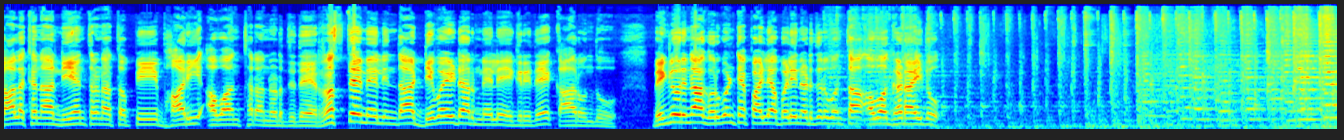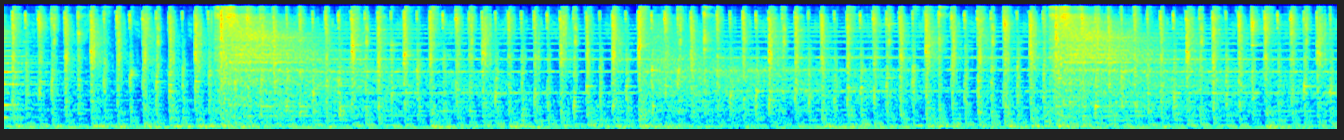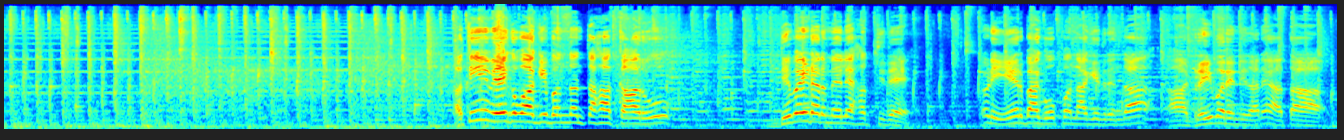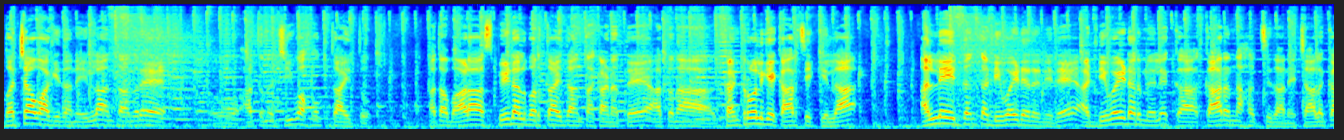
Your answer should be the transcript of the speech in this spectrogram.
ಚಾಲಕನ ನಿಯಂತ್ರಣ ತಪ್ಪಿ ಭಾರೀ ಅವಾಂತರ ನಡೆದಿದೆ. ರಸ್ತೆ ಮೇಲಿಂದ ಡಿವೈಡರ್ ಮೇಲೆ ಎಗರಿದೆ ಕಾರೊಂದು. ಬೆಂಗಳೂರಿನ ಗೊರಗುಂಟೆಪಾಳ್ಯ ಬಳಿ ನಡೆದಿರುವಂಥ ಅವಘಡ ಇದು. ಅತಿ ವೇಗವಾಗಿ ಬಂದಂತಹ ಕಾರು ಡಿವೈಡರ್ ಮೇಲೆ ಹತ್ತಿದೆ. ನೋಡಿ, ಏರ್ ಬ್ಯಾಗ್ ಓಪನ್ ಆಗಿದ್ರಿಂದ ಆ ಡ್ರೈವರ್ ಏನಿದ್ದಾನೆ ಆತ ಬಚಾವ್ ಆಗಿದ್ದಾನೆ ಇಲ್ಲ ಅಂತ ಅಂದರೆ ಆತನ ಜೀವ ಹೋಗ್ತಾ ಇತ್ತು. ಆತ ಭಾಳ ಸ್ಪೀಡಲ್ಲಿ ಬರ್ತಾ ಇದ್ದ ಅಂತ ಕಾಣುತ್ತೆ. ಆತನ ಕಂಟ್ರೋಲ್ಗೆ ಕಾರ್ ಸಿಕ್ಕಿಲ್ಲ. ಅಲ್ಲೇ ಇದ್ದಂಥ ಡಿವೈಡರ್ ಏನಿದೆ, ಆ ಡಿವೈಡರ್ ಮೇಲೆ ಕಾ, ಕಾರನ್ನು ಚಾಲಕ.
